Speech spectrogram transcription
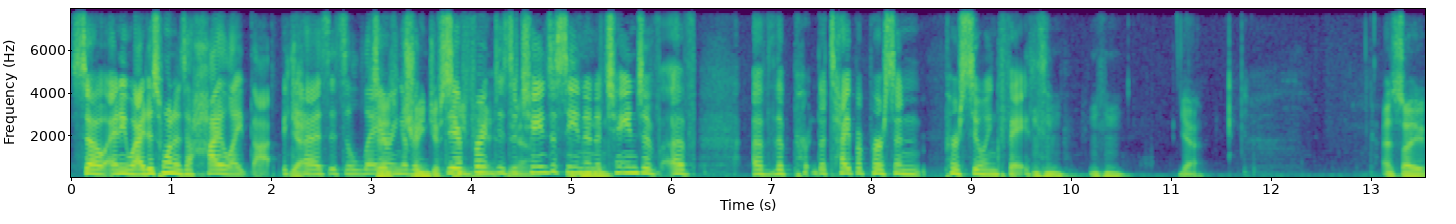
So anyway, I just wanted to highlight that because it's a layering of a change of scene different. here. It's Yeah. a change of scene and a mm-hmm. change of of of the per, the type of person pursuing faith. Mm-hmm. Mm-hmm. Yeah. And so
